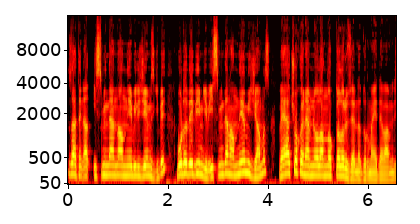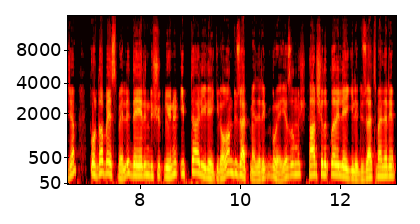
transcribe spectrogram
Zaten isminden de anlayabileceğimiz gibi burada dediğim gibi isminden anlayamayacağımız veya çok önemli olan noktalar üzerinde durmaya devam edeceğim. Burada besbelli değerin düşüklüğünün iptali ile ilgili olan düzeltmeleri buraya yazılmış. Karşılıklar ile ilgili düzeltmeleri,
